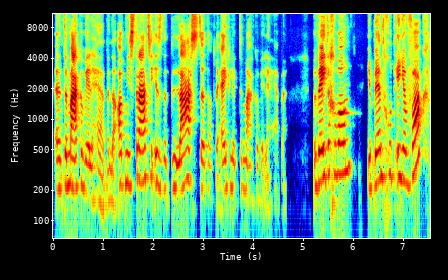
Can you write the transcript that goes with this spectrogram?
uh, te maken willen hebben. De administratie is het laatste dat we eigenlijk te maken willen hebben. We weten gewoon, je bent goed in je vak.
